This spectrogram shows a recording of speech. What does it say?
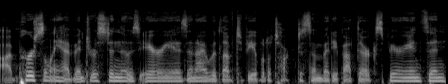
I personally have interest in those areas, and I would love to be able to talk to somebody about their experience, and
